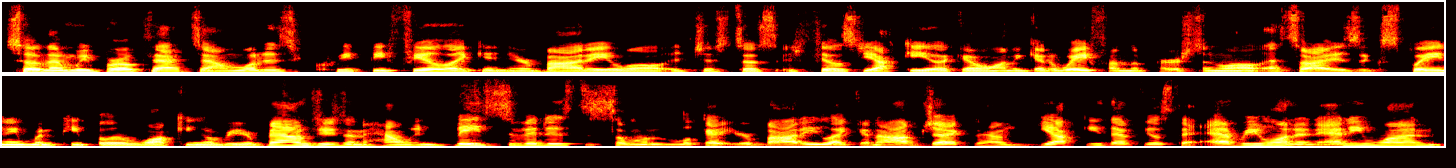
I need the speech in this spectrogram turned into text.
So then we broke that down. What does creepy feel like in your body? Well, it just does, it feels yucky. Like I want to get away from the person. Well, that's why I was explaining when people are walking over your boundaries and how invasive it is to someone look at your body like an object, how yucky that feels to everyone and anyone,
